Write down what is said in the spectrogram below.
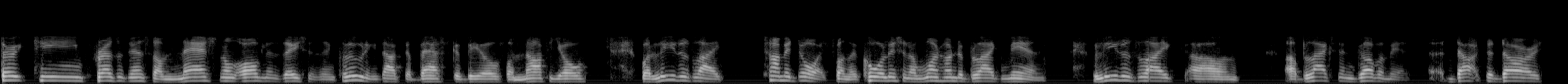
13 presidents of national organizations, including Dr. Baskerville from NAFEO, but leaders like Tommy Dortch from the Coalition of 100 Black Men, leaders like um, uh, Blacks in Government, Dr. Doris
